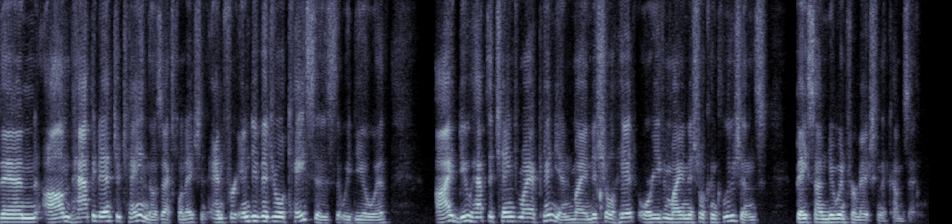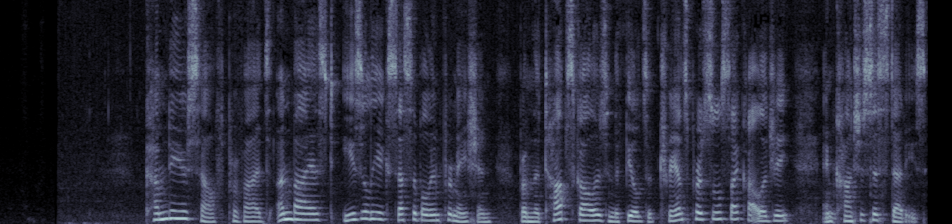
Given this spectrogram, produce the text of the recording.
then I'm happy to entertain those explanations. And for individual cases that we deal with, I do have to change my opinion, my initial hit, or even my initial conclusions based on new information that comes in. Come to Yourself provides unbiased, easily accessible information from the top scholars in the fields of transpersonal psychology and consciousness studies,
